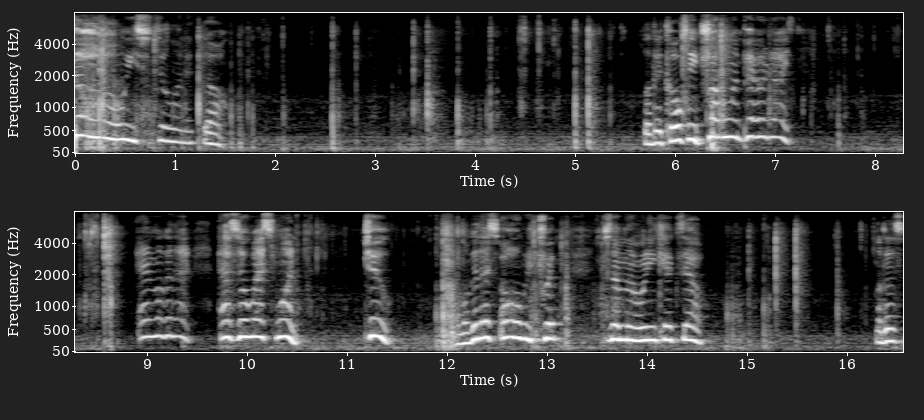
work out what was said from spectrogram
Oh, he's still in it though. Look at Kofi, trouble in paradise. And look at that. SOS one, two. Oh, look at this. Oh, we tripped because i'm when he kicks out. Look at this.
